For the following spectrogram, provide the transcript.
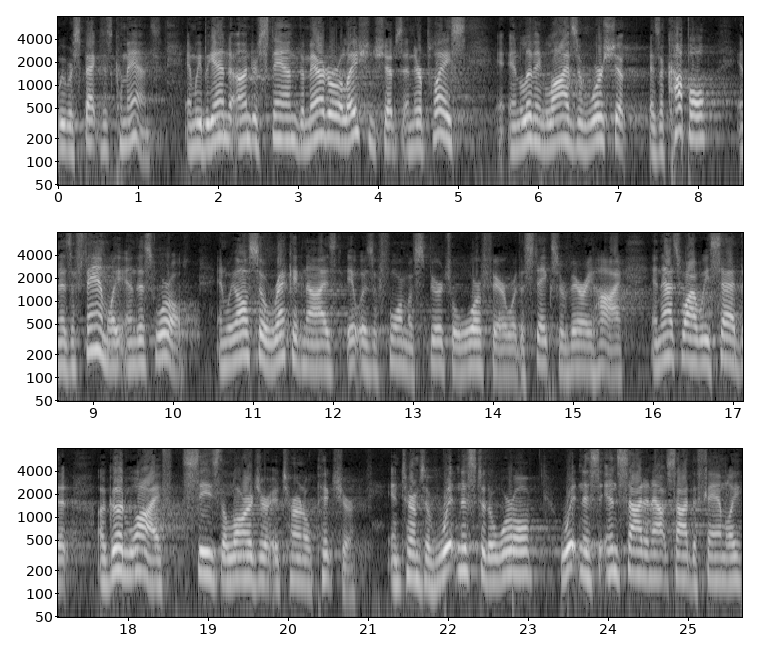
we respect His commands. And we began to understand the marital relationships and their place in living lives of worship as a couple and as a family in this world. And we also recognized it was a form of spiritual warfare where the stakes are very high. And that's why we said that a good wife sees the larger eternal picture in terms of witness to the world, witness inside and outside the family,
